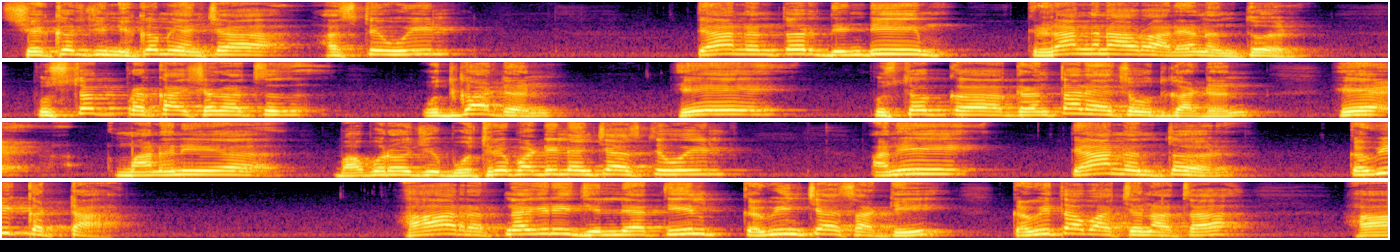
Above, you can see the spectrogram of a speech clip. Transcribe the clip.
शेखरजी निकम यांच्या हस्ते होईल. त्यानंतर दिंडी क्रीडांगणावर आल्यानंतर पुस्तक प्रकाशनाचं उद्घाटन हे पुस्तक ग्रंथालयाचं उद्घाटन हे माननीय बाबूरावजी बोथरे पाटील यांच्या हस्ते होईल. आणि त्यानंतर कवी कट्टा हा रत्नागिरी जिल्ह्यातील कवींच्यासाठी कविता वाचनाचा हा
